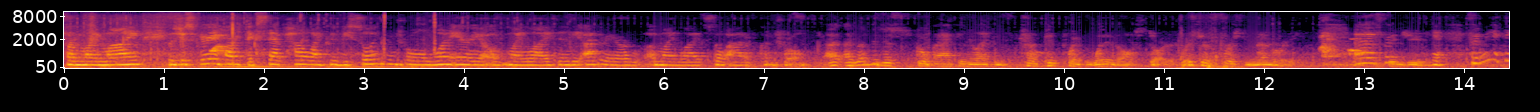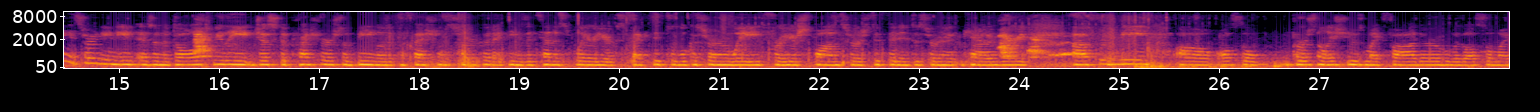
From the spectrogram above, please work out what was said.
from my mind. It was just very hard to accept how I could be so in control one area of my life and the other area of my life so out of control. I, I'd love to just go back in your life and try to pinpoint when it all started. Where's your first memory? Uh, for, yeah, for me, I think it started in, in, as an adult. Really, just the pressures of being on the professional circuit. I think as a tennis player, you're expected to look a certain way for your sponsors to fit into a certain category. Uh, for me, uh, also personal issues. My father, who was also my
